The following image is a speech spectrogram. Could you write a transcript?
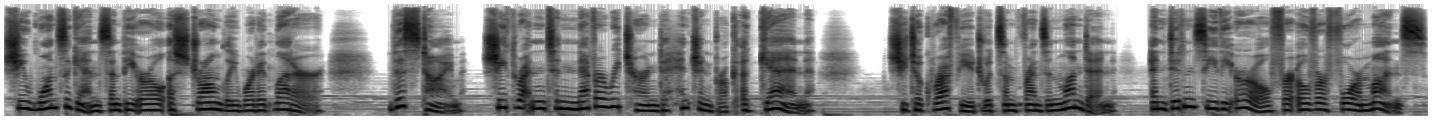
She once again sent the Earl a strongly worded letter. This time, she threatened to never return to Hinchingbrooke again. She took refuge with some friends in London and didn't see the Earl for over four months.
